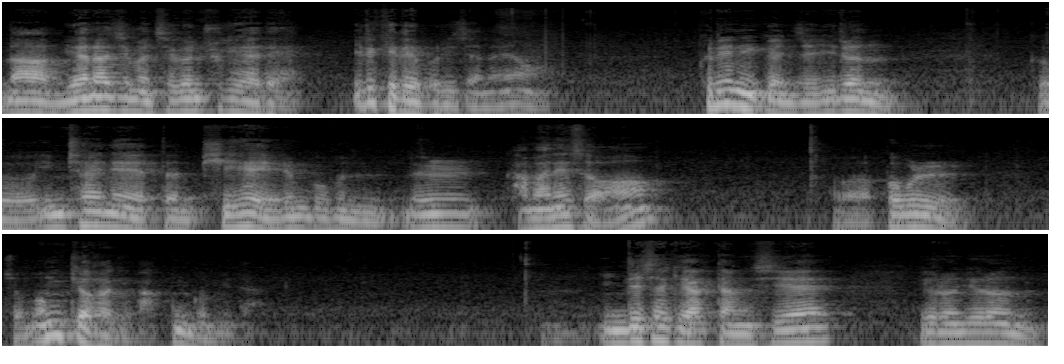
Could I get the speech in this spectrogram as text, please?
나 미안하지만 재건축해야 돼. 이렇게 돼버리잖아요. 그러니까 이제 이런 그 임차인의 어떤 피해 이런 부분을 감안해서 어, 법을 좀 엄격하게 바꾼 겁니다. 음, 임대차 계약 당시에 이런 이런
